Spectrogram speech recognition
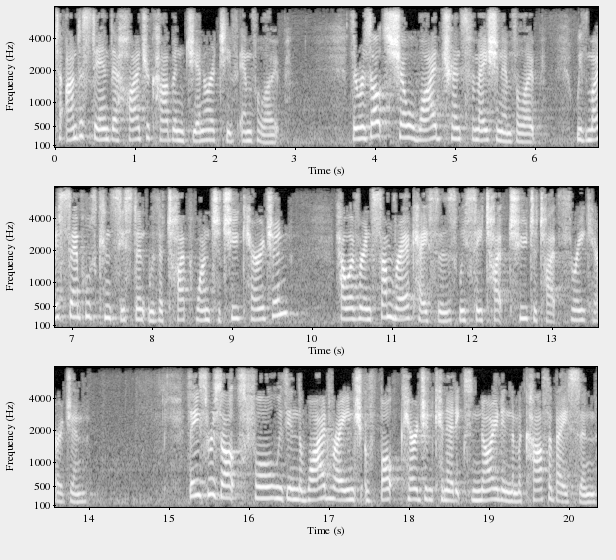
to understand their hydrocarbon generative envelope. The results show a wide transformation envelope, with most samples consistent with a type 1 to 2 kerogen. However, in some rare cases, we see type 2 to type 3 kerogen. These results fall within the wide range of bulk kerogen kinetics known in the McArthur Basin,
